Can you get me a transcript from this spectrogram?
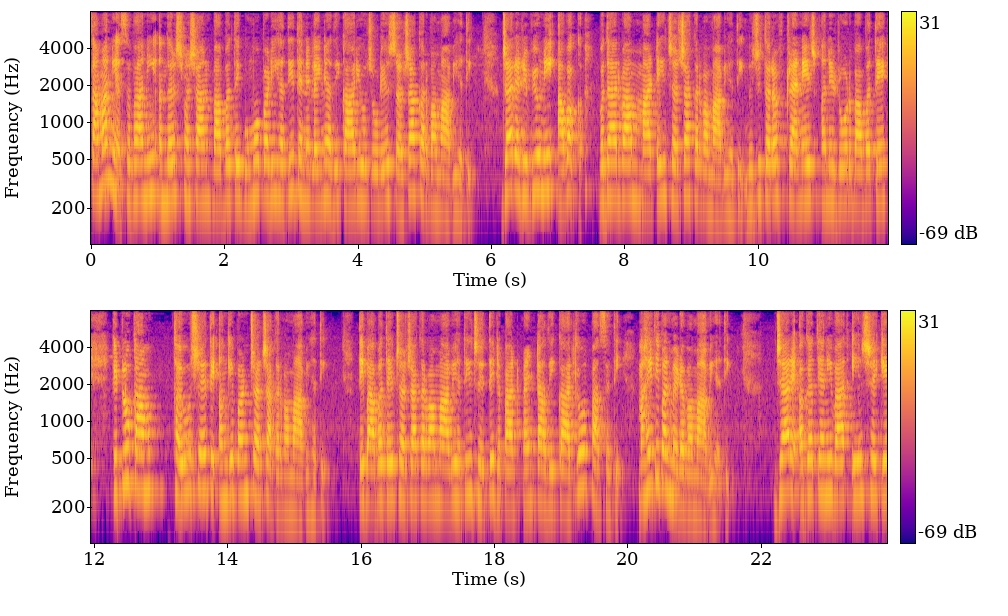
સામાન્ય સભાની અંદર સ્મશાન બાબતે બૂમો પડી હતી તેને લઈને અધિકારીઓ જોડે ચર્ચા કરવામાં આવી હતી. જ્યારે રિવ્યુની આવક વધારવા માટે ચર્ચા કરવામાં આવી હતી. બીજી તરફ ડ્રેનેજ અને રોડ બાબતે કેટલું કામ થયું છે તે અંગે પણ ચર્ચા કરવામાં આવી હતી. તે બાબતે ચર્ચા કરવામાં આવી હતી જે તે ડિપાર્ટમેન્ટના અધિકારીઓ પાસેથી માહિતી પણ મેળવવામાં આવી હતી. જ્યારે અગત્યની વાત એ છે કે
